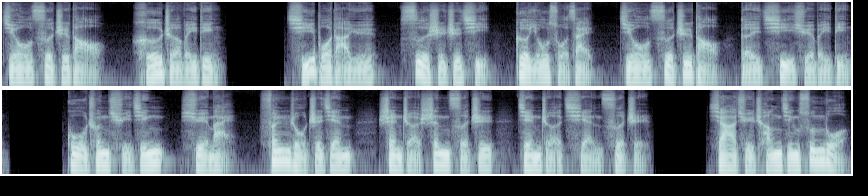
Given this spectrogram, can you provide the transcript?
九次之道，何者为定？”岐伯答曰：“四时之气各有所在，九次之道得气血为定。故春取经血脉分肉之间，甚者深刺之。”兼者浅刺之，夏取成经孙络，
